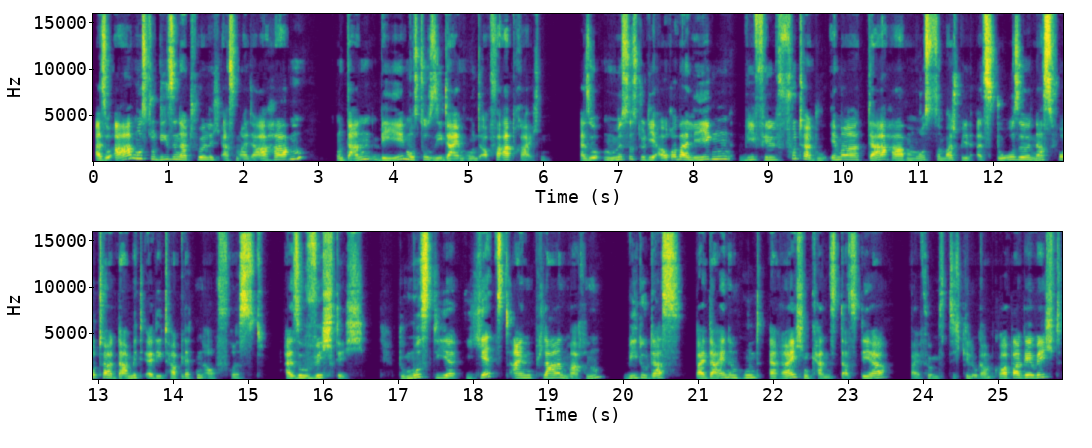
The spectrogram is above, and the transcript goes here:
Also a musst du diese natürlich erstmal da haben und dann b musst du sie deinem Hund auch verabreichen. Also müsstest du dir auch überlegen, wie viel Futter du immer da haben musst, zum Beispiel als Dose Nassfutter, damit er die Tabletten auch frisst. Also wichtig, du musst dir jetzt einen Plan machen, wie du das bei deinem Hund erreichen kannst, dass der bei 50 Kilogramm Körpergewicht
